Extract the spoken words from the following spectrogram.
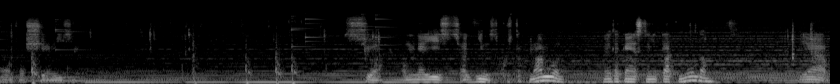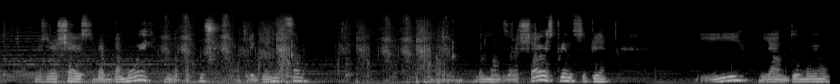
Вот вообще изи. Все, у меня есть один скусток магу. Но это, конечно, не так много. Я возвращаюсь, себя домой. Надо покушать, отрегениться. Домой возвращаюсь, в принципе. И я думаю,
